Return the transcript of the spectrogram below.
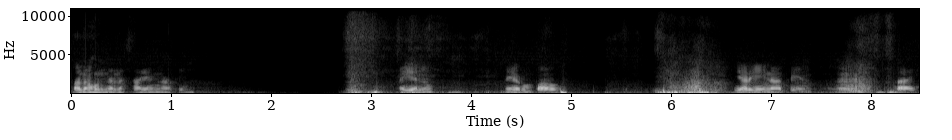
Panahon na nasayang natin. Ayan oh. Meron pa oh. Yarihin natin. Ay.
